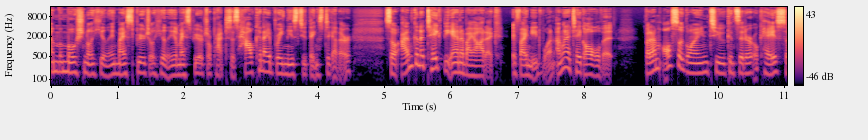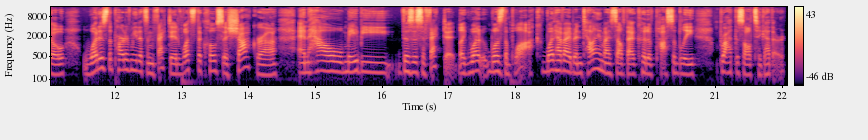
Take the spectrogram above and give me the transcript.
um, emotional healing, my spiritual healing, and my spiritual practices? How can I bring these two things together? So I'm going to take the antibiotic if I need one. I'm going to take all of it. But I'm also going to consider okay, so what is the part of me that's infected? What's the closest chakra? And how maybe does this affect it? Like, what was the block? What have I been telling myself that could have possibly brought this all together?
